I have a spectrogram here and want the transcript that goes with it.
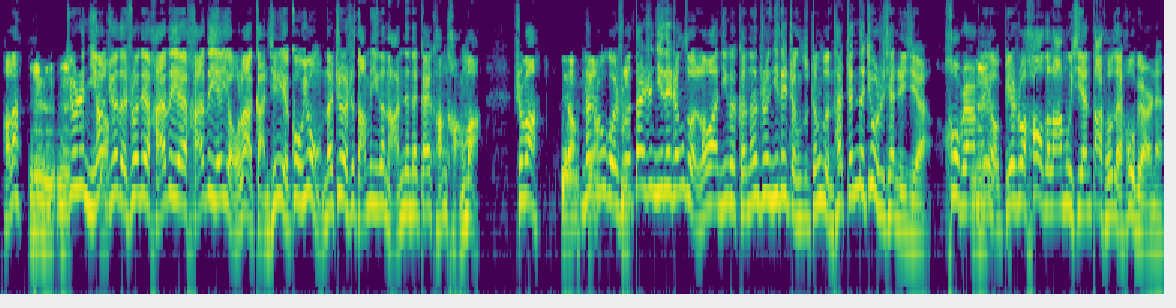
好了，嗯嗯，就是你要觉得说这孩子也孩子也有了，感情也够用，那这是咱们一个男的，那该扛扛吧，是吧？行。那如果说，但是你得整准了啊，你可可能说你得整整准，他真的就是欠这些，后边没有，别说耗子拉木仙，大头在后边呢。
